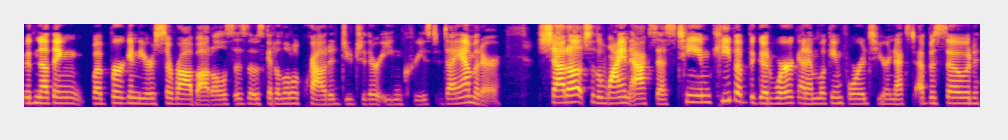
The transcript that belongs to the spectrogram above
with nothing but Burgundy or Syrah bottles, as those get a little crowded due to their increased diameter. Shout out to the Wine Access team. Keep up the good work, and I'm looking forward to your next episode.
